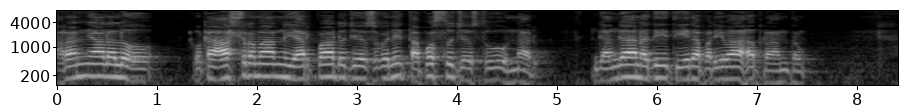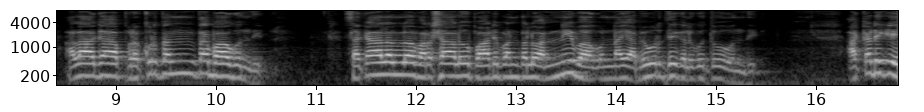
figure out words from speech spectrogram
అరణ్యాలలో ఒక ఆశ్రమాన్ని ఏర్పాటు చేసుకొని తపస్సు చేస్తూ ఉన్నారు. గంగా నదీ తీర పరివాహ ప్రాంతం. అలాగా ప్రకృతంతా బాగుంది. సకాలంలో వర్షాలు పాడి పంటలు అన్నీ బాగున్నాయి అభివృద్ధి కలుగుతూ ఉంది. అక్కడికి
